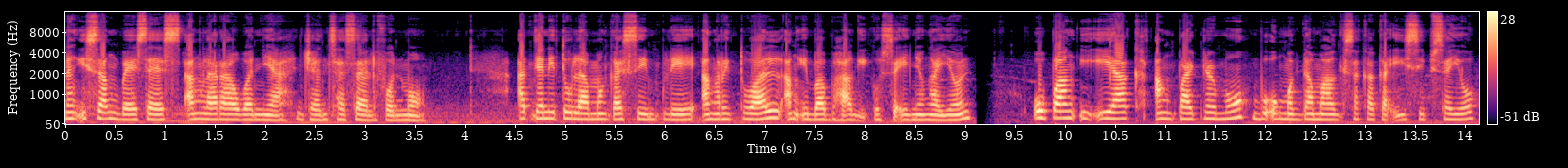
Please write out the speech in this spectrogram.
ng isang beses ang larawan niya dyan sa cellphone mo. At ganito lamang kasimple ang ritual ang ibabahagi ko sa inyo ngayon upang iiyak ang partner mo buong magdamag sa kakaisip sa'yo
